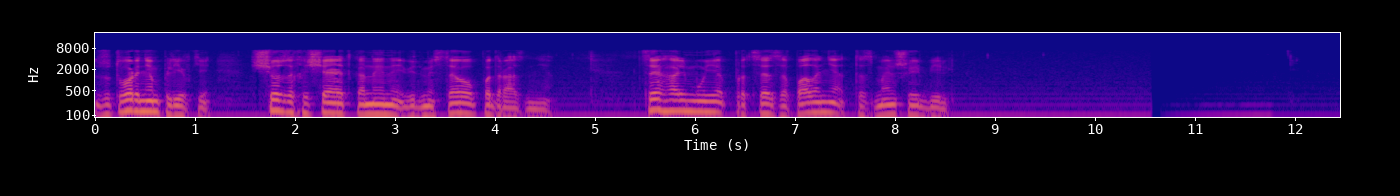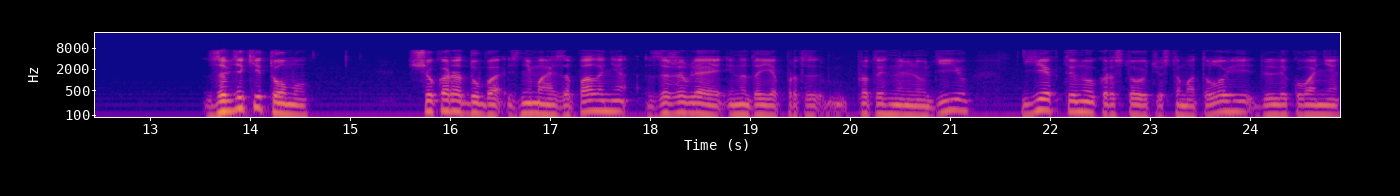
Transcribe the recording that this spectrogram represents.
з утворенням плівки, що захищає тканини від місцевого подразнення. Це гальмує процес запалення та зменшує біль. Завдяки тому, що кора дуба знімає запалення, заживляє і надає проти, протигнильну дію, її активно використовують у стоматології для лікування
